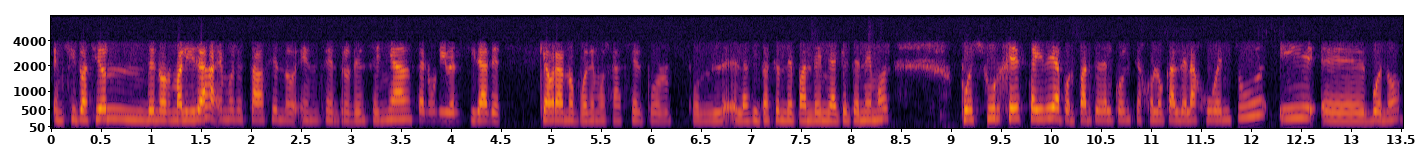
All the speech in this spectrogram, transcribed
en situación de normalidad hemos estado haciendo en centros de enseñanza, en universidades, que ahora no podemos hacer por, por la situación de pandemia que tenemos, pues surge esta idea por parte del Consejo Local de la Juventud y, eh, bueno,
